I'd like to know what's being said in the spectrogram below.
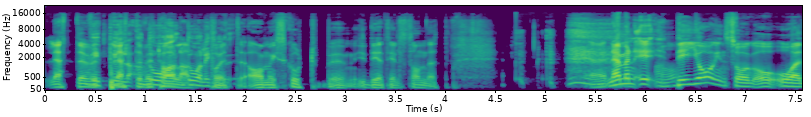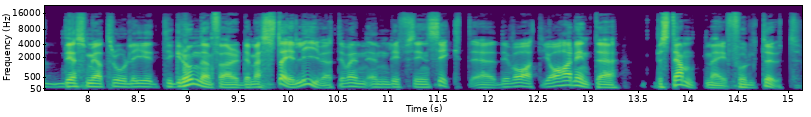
lätt, lätt, då- då liksom- på ett Amex-kort eh, i det tillståndet. Eh, nej men eh, det jag insåg och, och det som jag tror ligger till grunden för det mesta i livet, det var en, en livsinsikt. Eh, det var att jag hade inte bestämt mig fullt ut.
